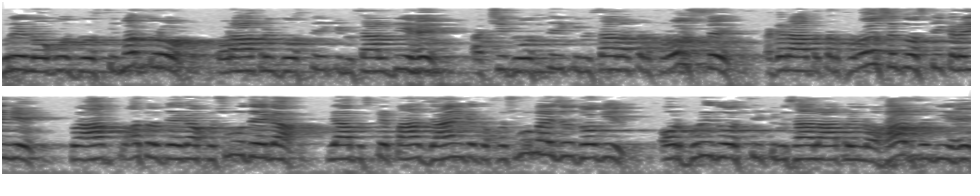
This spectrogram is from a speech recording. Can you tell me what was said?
برے لوگوں سے دوستی مت کرو۔ اور آپ نے دوستی کی مثال دی ہے، اچھی دوستی کی مثال عطر فروش سے۔ اگر آپ عطر فروش سے دوستی کریں گے تو آپ کو عطر دے گا، خوشبو دے گا۔ یا آپ اس کے پاس جائیں گے تو خوشبو محسوس ہوگی۔ اور بری دوستی کی مثال آپ نے لوہار سے دی ہے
